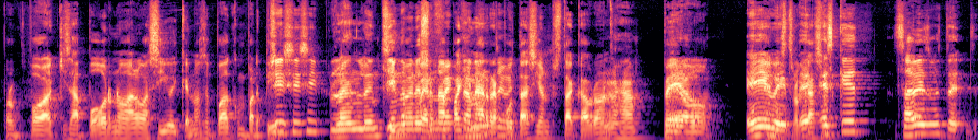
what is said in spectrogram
por, por quizá porno o algo así, güey, que no se pueda compartir. Sí, sí, sí, lo, lo entiendo Si no eres una página de reputación, pues está cabrón. Ajá. Pero, eh, güey, eh, es que, ¿sabes, güey? Te- te-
